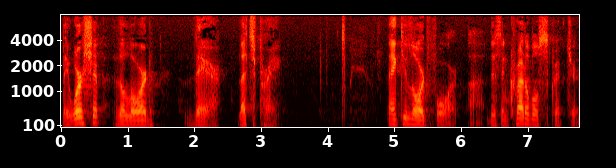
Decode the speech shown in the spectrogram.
They worship the Lord there. Let's pray. Thank you, Lord, for uh, this incredible scripture.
